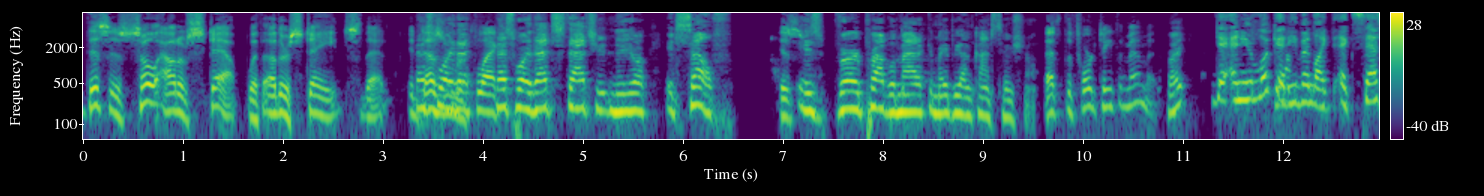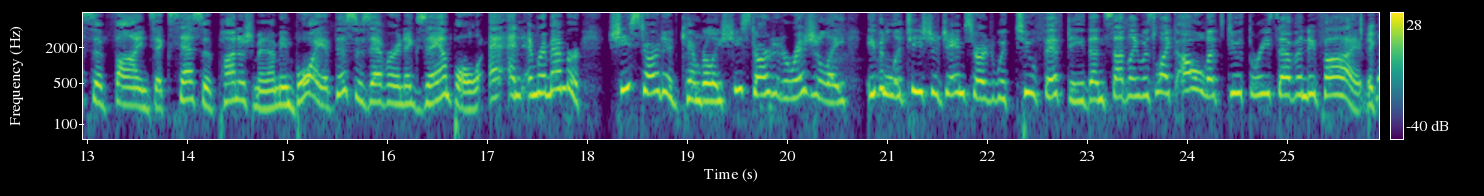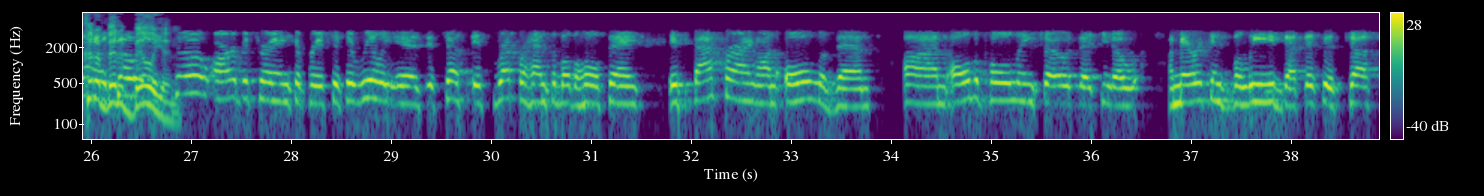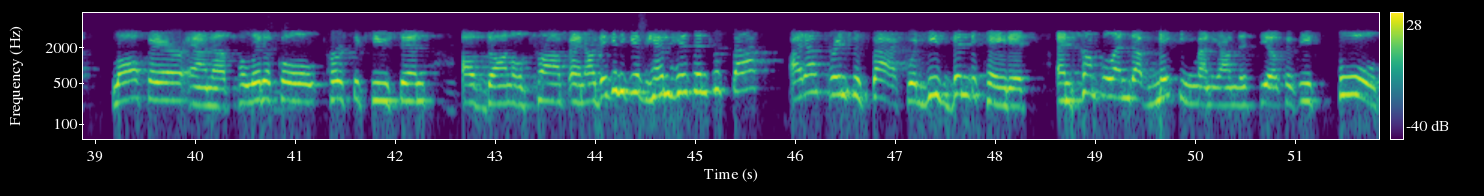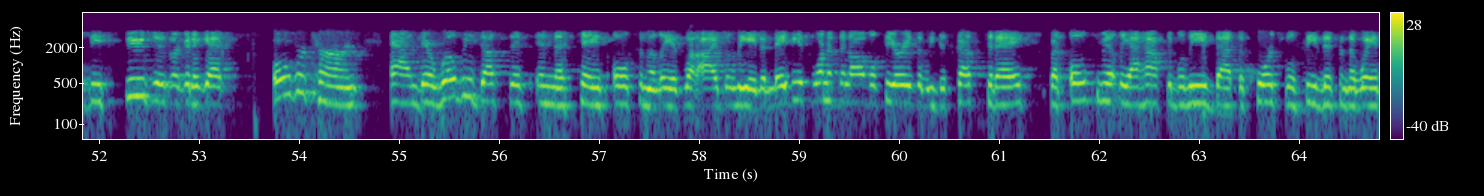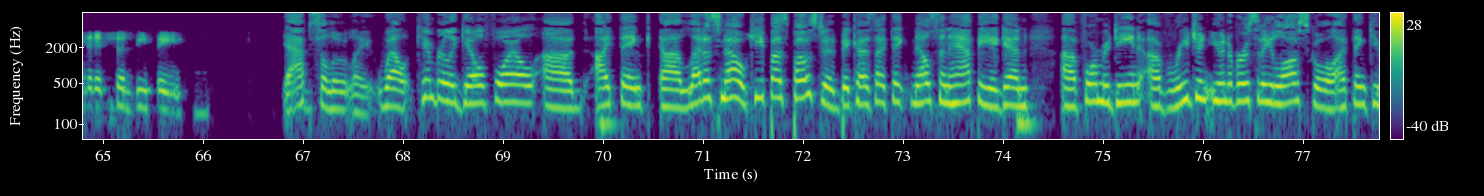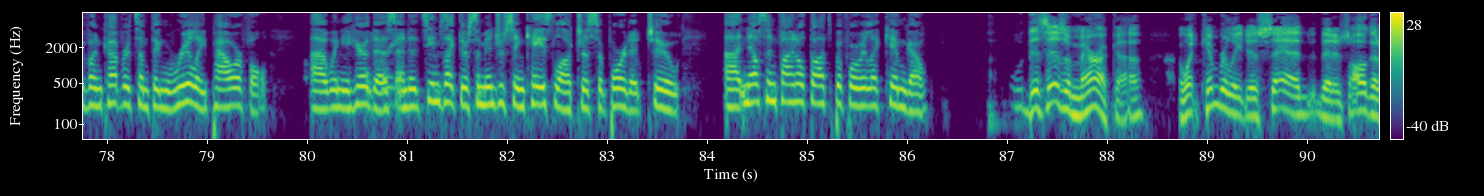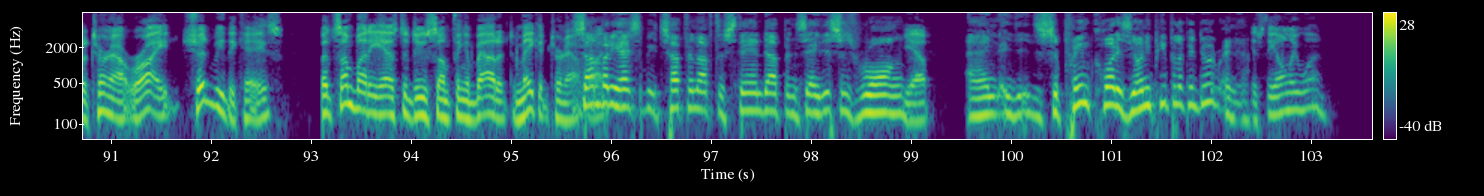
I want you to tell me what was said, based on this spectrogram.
this is so out of step with other states that it That's doesn't why that, reflect. that's why that statute in New York itself Is, is very problematic and maybe unconstitutional. that's the 14th Amendment. Right? Yeah, and you look at even like excessive fines, excessive punishment. I mean, boy, if this is ever an example, and, and, and remember, she started, Kimberly, she started originally, even Letitia James started with 250, then suddenly was like, oh, let's do 375. It could No, have been it's a billion. It's so arbitrary and capricious. It really is. It's just, it's reprehensible, the whole thing. It's backfiring on all of them. Um, all the polling shows that, you know, Americans believe that this is just lawfare and a political persecution of Donald Trump. And are they going to give him his interest back? I'd ask for interest back when he's vindicated and Trump will end up making money on this deal because these fools, these stooges are going to get overturned and there will be justice in this case ultimately is what I believe. And maybe it's one of the novel theories that we discussed today, but ultimately I have to believe that the courts will see this in the way that it should be seen. Yeah, absolutely. Well, Kimberly Guilfoyle, uh, I think, uh, let us know. Keep us posted because I think Nelson Happy, again, uh, former dean of Regent University Law School, I think you've uncovered something really powerful, uh, when you hear this. And it seems like there's some interesting case law to support it too. Uh, Nelson, final thoughts before we let Kim go. This is America. What Kimberly just said, that it's all going to turn out right, should be the case, but somebody has to do something about it to make it turn out Somebody right. has to be tough enough to stand up and say this is wrong. Yep. And the Supreme Court is the only people that can do it right now. It's the only one.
